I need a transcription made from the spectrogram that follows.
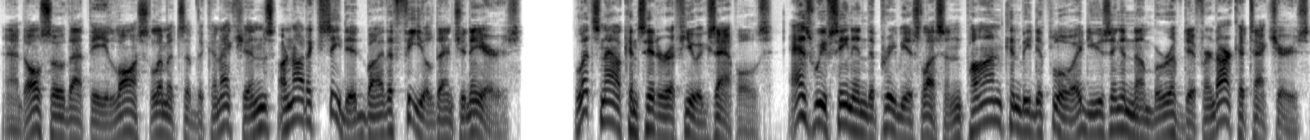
and also that the loss limits of the connections are not exceeded by the field engineers. Let's now consider a few examples. As we've seen in the previous lesson, PON can be deployed using a number of different architectures.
